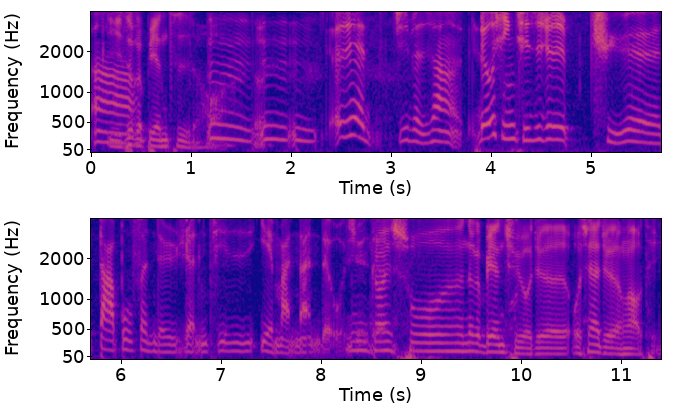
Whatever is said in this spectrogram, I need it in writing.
嗯以这个编制的话，嗯，嗯嗯，而且基本上流行其实就是取悦大部分的人，其实也蛮难的，我觉得。应该说那个编曲，我觉得我现在觉得很好听，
